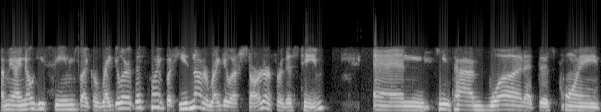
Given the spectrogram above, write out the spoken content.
I mean, I know he seems like a regular at this point, but he's not a regular starter for this team. And he's had what at this point?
